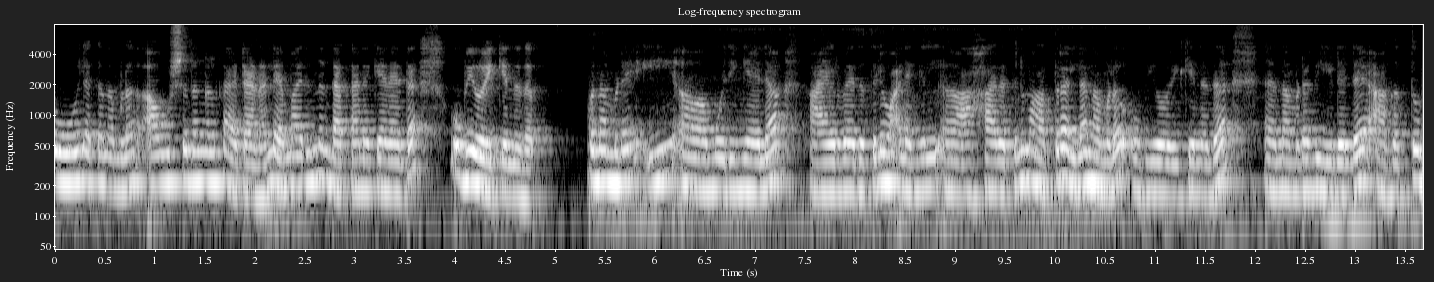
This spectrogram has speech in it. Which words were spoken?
തോലൊക്കെ നമ്മൾ ഔഷധങ്ങൾക്കായിട്ടാണ് അല്ലേ? മരുന്നുണ്ടാക്കാനൊക്കെയായിട്ട് ഉപയോഗിക്കുന്നത്. അപ്പോൾ നമ്മുടെ ഈ മുരിങ്ങയില ആയുർവേദത്തിലോ അല്ലെങ്കിൽ ആഹാരത്തിനും മാത്രമല്ല നമ്മൾ ഉപയോഗിക്കുന്നത്. നമ്മുടെ വീടിന്റെ അകത്തും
